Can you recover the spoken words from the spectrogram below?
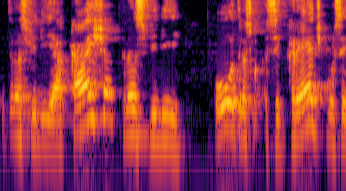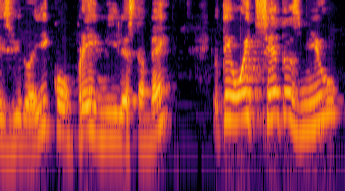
eu transferi a caixa, transferi outras, esse crédito que vocês viram aí, comprei milhas também. Eu tenho 800 mil,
